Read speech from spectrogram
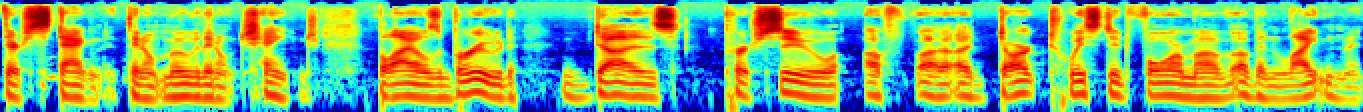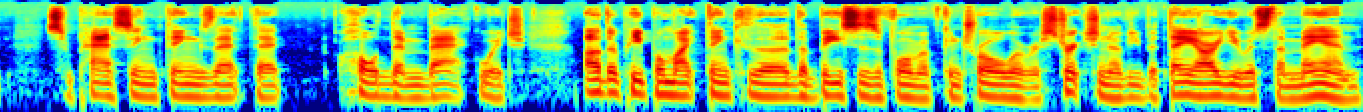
They're stagnant. They don't move. They don't change. Belial's brood does pursue a, a, a dark, twisted form of, of enlightenment, surpassing things that that hold them back. Which other people might think the the beast is a form of control or restriction of you, but they argue it's the man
